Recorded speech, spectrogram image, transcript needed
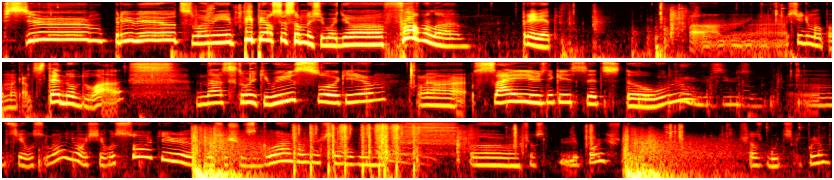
Всем привет, с вами Пиперс и со мной сегодня Формула. Привет. Сегодня мы будем играть Standoff 2. Настройки высокие. А, Союзники Setstone. М, Все выс- ну, у него все высокие, плюс еще сглаживание все вовремя. Сейчас слепой, что ли? Сейчас будет слепым.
